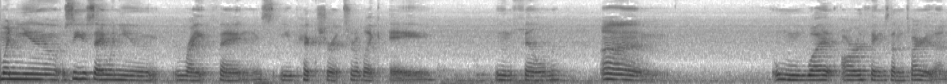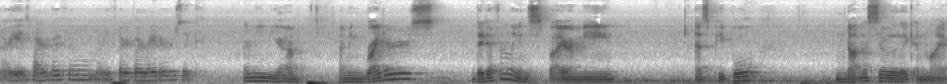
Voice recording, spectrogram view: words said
when you so you say when you write things, you picture it sort of like a un film. Um, what are things that inspire you then? Are you inspired by film? Are you inspired by writers? Like, I mean, yeah. I mean, writers, they definitely inspire me as people. Not necessarily like in my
